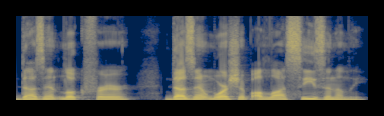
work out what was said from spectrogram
doesn't look for, doesn't worship Allah seasonally,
